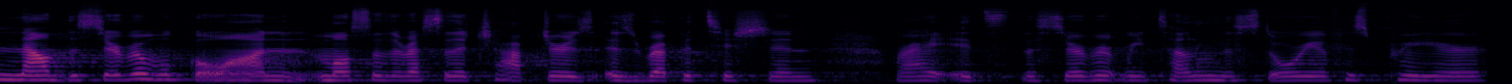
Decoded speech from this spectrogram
And now the servant will go on. Most of the rest of the chapters is repetition, right? It's the servant retelling the story of his prayer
